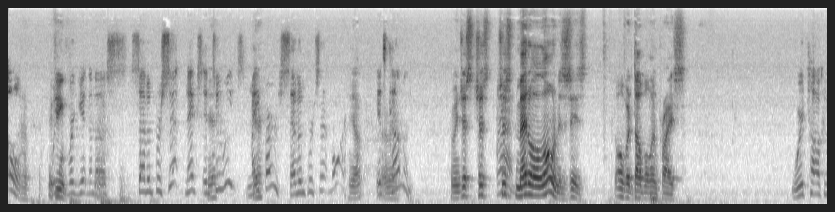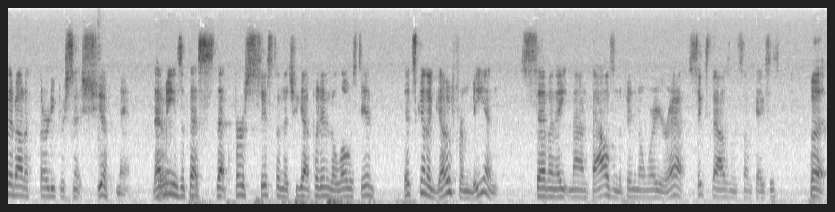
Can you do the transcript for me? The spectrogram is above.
Oh, If we, you, we're getting another seven percent next in Yeah. two weeks, May first, seven percent more. yeah, It's I mean, coming. I mean, just just just metal alone is is over double in price. We're talking about a thirty percent shift, man. That Yeah. means that that's that first system that you got put in the lowest end. It's going to go from being seven, eight, nine thousand, depending on where you're at, six thousand in some cases, but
